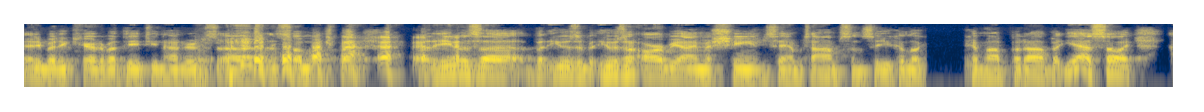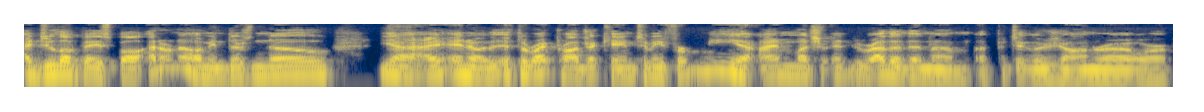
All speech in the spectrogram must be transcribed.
anybody cared about the 1800s uh, so much, but but he was a but he was a, he was an RBI machine, Sam Thompson. So you can look him up. But uh, but yeah, so I, I do love baseball. I don't know. I mean, there's no yeah. I, I know if the right project came to me for me, I'm much rather than um, a particular genre or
